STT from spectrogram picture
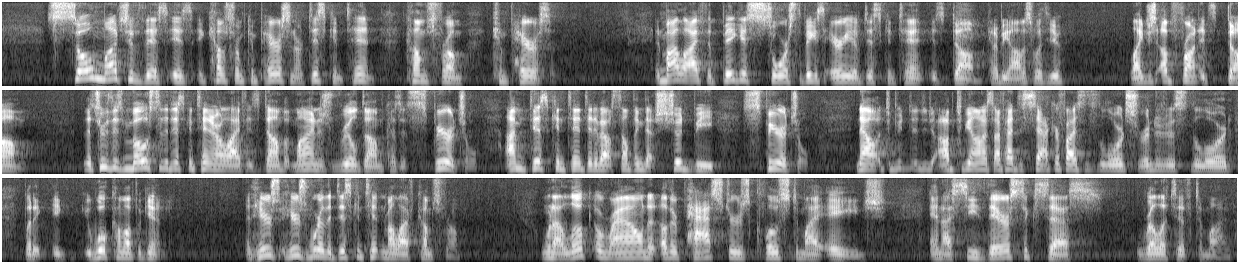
So much of this is it comes from comparison, or discontent comes from comparison. In my life, the biggest source, the biggest area of discontent is dumb. Can I be honest with you? Like, just up front, it's dumb. The truth is, most of the discontent in our life is dumb, but mine is real dumb because it's spiritual. I'm discontented about something that should be spiritual. Now, to be, uh, to be honest, I've had to sacrifice this to the Lord, surrender this to the Lord, but it, it, it will come up again. And here's, here's where the discontent in my life comes from. When I look around at other pastors close to my age and I see their success relative to mine.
